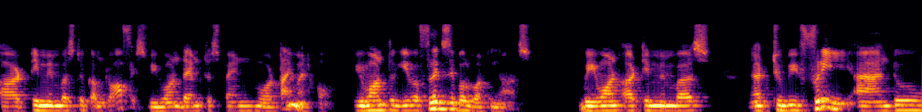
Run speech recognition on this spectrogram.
our team members to come to office. We want them to spend more time at home. We want to give a flexible working hours. We want our team members uh, to be free and to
